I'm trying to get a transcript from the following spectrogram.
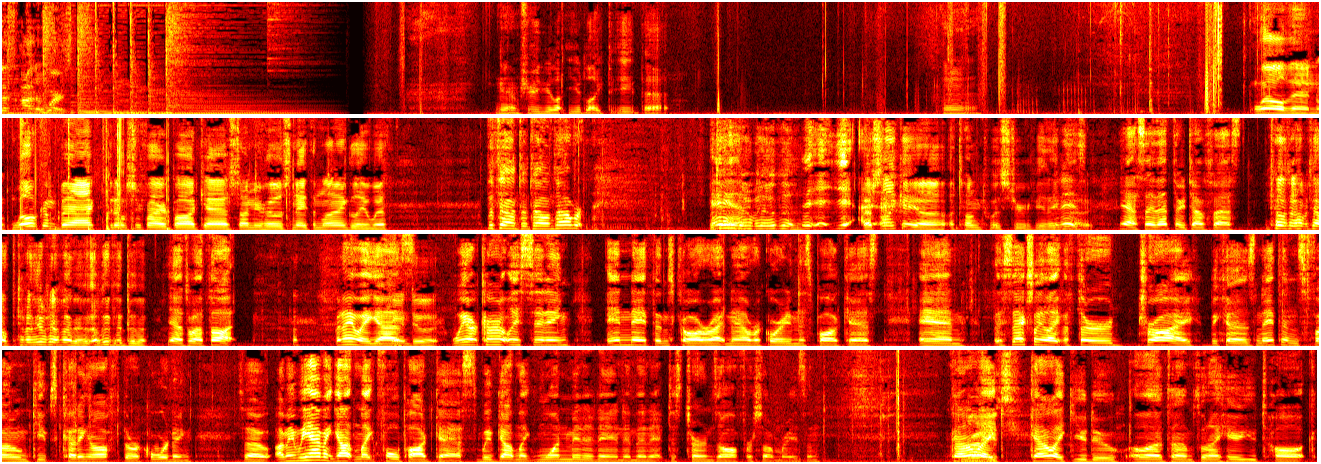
burgers are the worst. Yeah, I'm sure you'd, li- you'd like to eat that. Yeah. Well then, welcome back to the Dumpster Fire Podcast. I'm your host Nathan Langley with The talented talent Albert. And, yeah, That's like a uh, a tongue twister if you think it about is. it. Yeah, say that three times fast. Yeah, that's what I thought. But anyway, guys, Can't do it. we are currently sitting in Nathan's car right now recording this podcast, and it's actually like the third try because Nathan's phone keeps cutting off the recording. So, I mean, we haven't gotten like full podcasts. We've gotten like one minute in, and then it just turns off for some reason. Kind of Right. like, kind of like you do a lot of times when I hear you talk.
